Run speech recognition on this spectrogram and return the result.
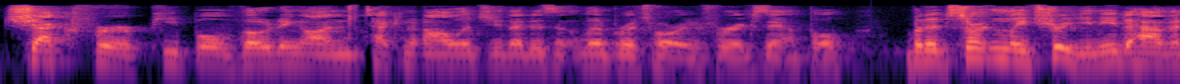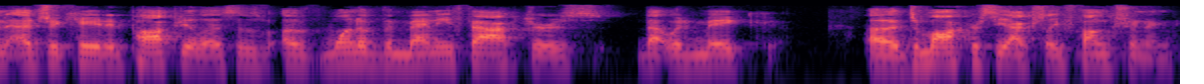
check for people voting on technology that isn't liberatory, for example. But it's certainly true. You need to have an educated populace as of one of the many factors that would make democracy actually functioning.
